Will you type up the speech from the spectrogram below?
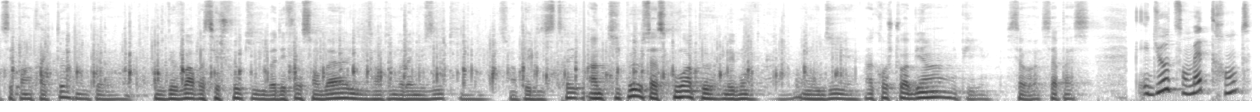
C'est, pas un tracteur, donc, euh, de voir ces chevaux qui des fois s'emballent, ils entendent de la musique, ils sont un peu distraits. Un petit peu, ça secoue un peu, mais bon, on nous dit accroche-toi bien, et puis ça va, ça passe. Et du haut de son mètre 30,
